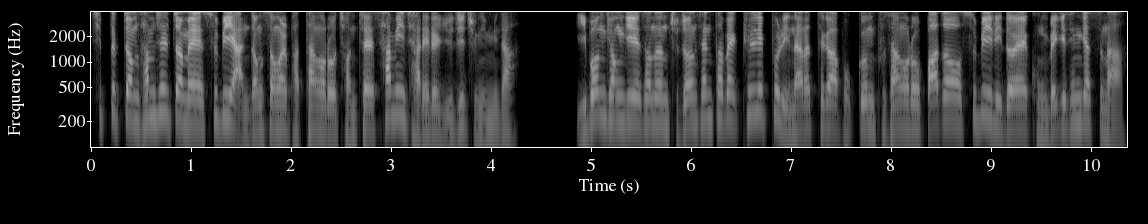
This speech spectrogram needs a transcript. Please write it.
10득점 3실점의 수비 안정성을 바탕으로 전체 3위 자리를 유지 중입니다. 이번 경기에서는 주전 센터백 필리프 리나르트가 복근 부상으로 빠져 수비 리더의 공백이 생겼으나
